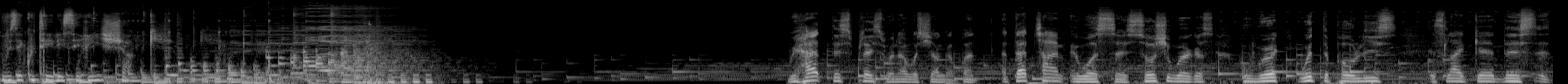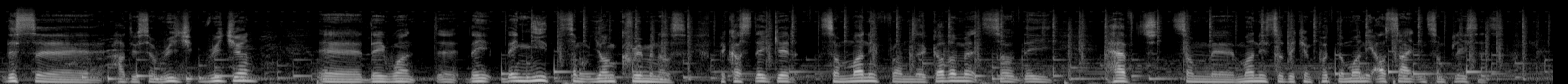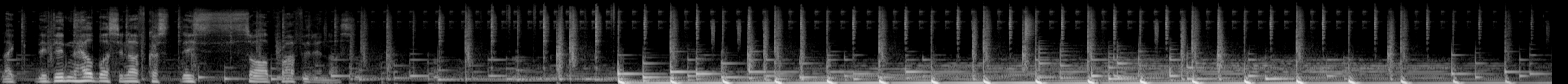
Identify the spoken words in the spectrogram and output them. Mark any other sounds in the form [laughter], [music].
Vous écoutez les séries Choc. We had this place when I was younger, but at that time it was uh, social workers who worked with the police. It's like uh, this uh, this uh, how do you say reg- region. Uh, they want uh, they they need some young criminals because they get some money from the government, so they have some uh, money so they can put the money outside in some places. Like they didn't help us enough because they saw a profit in us.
